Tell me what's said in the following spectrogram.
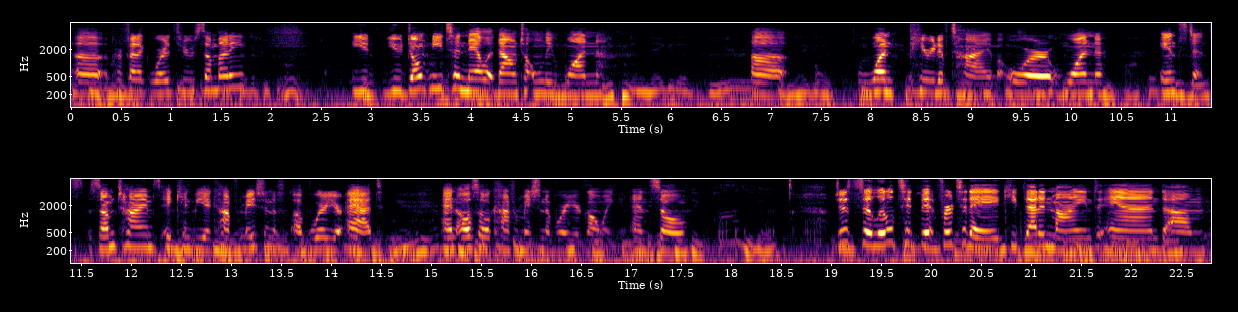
a prophetic word through somebody, you you don't need to nail it down to only one uh, one period of time or one instance. Sometimes it can be a confirmation of, of where you're at and also a confirmation of where you're going. And so just a little tidbit for today. Keep that in mind and um,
